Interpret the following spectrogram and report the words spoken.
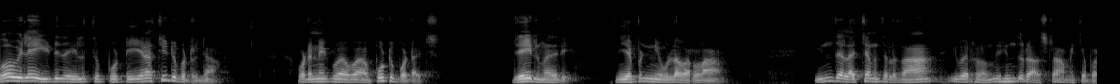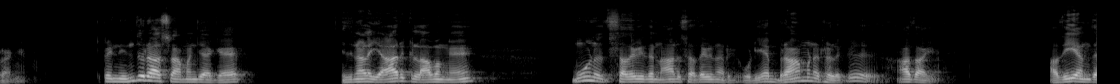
கோவிலே இடுத இழுத்து பூட்டி ஏன்னா தீட்டு போட்டிருந்தான். உடனே பூட்டு போட்டாச்சு. ஜெயில் மாதிரி. நீ எப்படி நீ உள்ளே வரலாம்? இந்த லட்சணத்தில் தான் இவர்கள் வந்து இந்து ராஷ்டிரம் அமைக்க போகிறாங்க இப்போ இந்த இந்து ராஷ்டிரம் அமைஞ்சாக்க இதனால் யாருக்கு லாபங்க? மூணு சதவீதம் நாலு சதவீதம் இருக்கக்கூடிய பிராமணர்களுக்கு ஆதாயம். அதே அந்த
